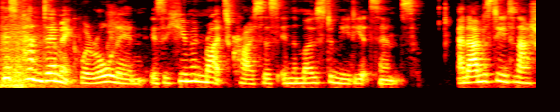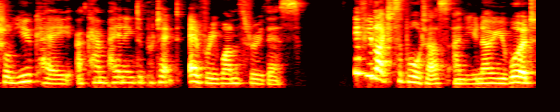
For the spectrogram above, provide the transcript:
this pandemic we're all in is a human rights crisis in the most immediate sense. And Amnesty International UK are campaigning to protect everyone through this. If you'd like to support us, and you know you would,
